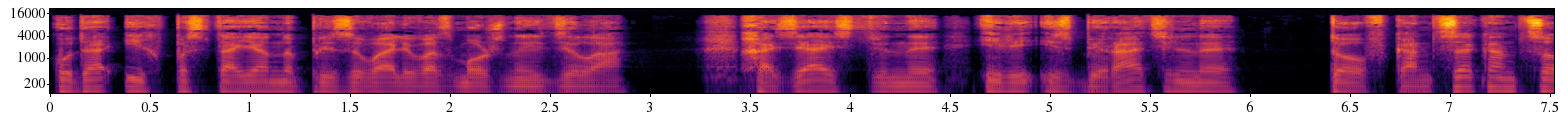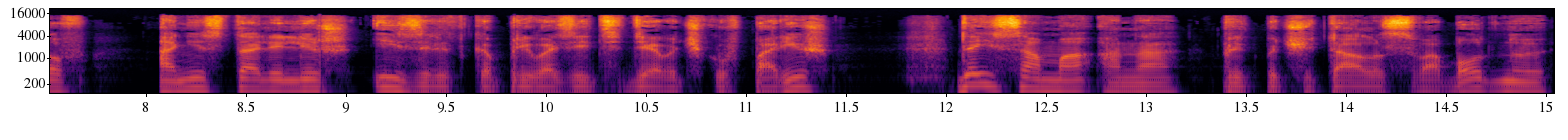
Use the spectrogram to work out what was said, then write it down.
куда их постоянно призывали возможные дела, хозяйственные или избирательные, то в конце концов они стали лишь изредка привозить девочку в Париж, да и сама она предпочитала свободную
